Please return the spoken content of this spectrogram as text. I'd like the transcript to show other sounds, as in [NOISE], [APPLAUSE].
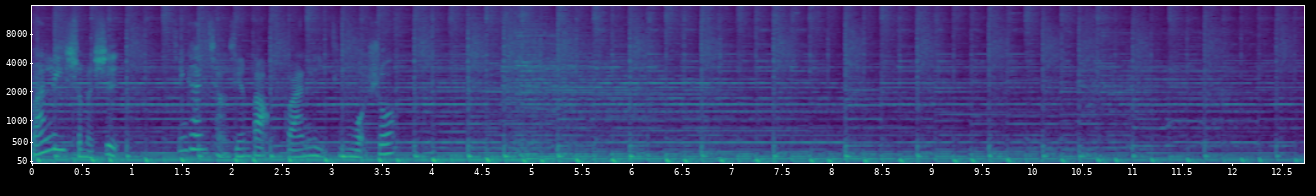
管理什么事？金刊抢先报，管理听我说。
